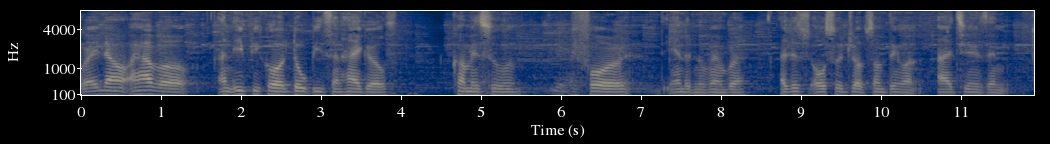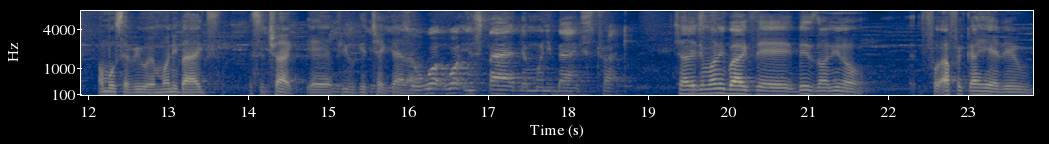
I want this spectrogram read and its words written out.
Right now I have a an EP called Dope Beats and High Girls coming soon before the end of November. I just also dropped something on iTunes and almost everywhere. Money Bags. It's a track. Yeah, people can check that So out. So what what inspired the Money Bags track? Charlie, the Money Bags, they're based on, you know, for Africa here, they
